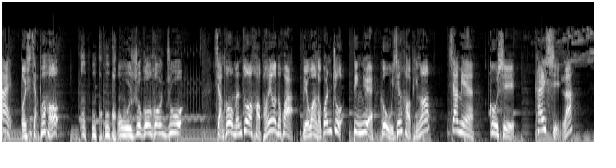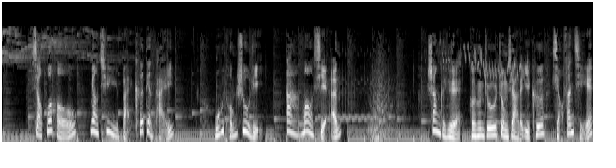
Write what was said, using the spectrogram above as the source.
嗨，我是小泼猴。嗯嗯嗯，我是哼哼猪。想和我们做好朋友的话，别忘了关注、订阅和五星好评哦。下面故事开始啦！小泼猴妙趣百科电台，梧桐树里大冒险。上个月，哼哼猪种下了一颗小番茄，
